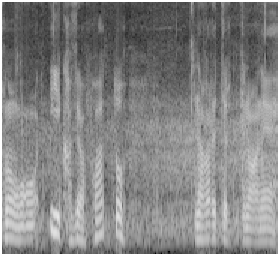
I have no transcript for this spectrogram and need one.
このいい風がふわっと流れてるっていうのはね、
